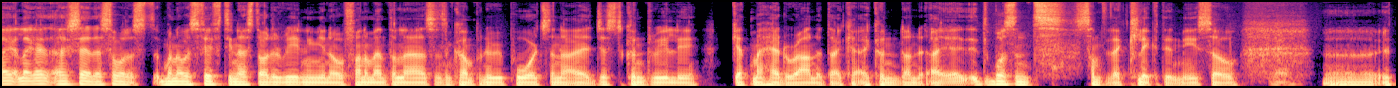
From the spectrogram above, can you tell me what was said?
like, like i said I saw when i was 15 i started reading you know fundamental analysis and company reports and i just couldn't really get my head around it. I, I couldn't under, I, it wasn't something that clicked in me so yeah. uh, it,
